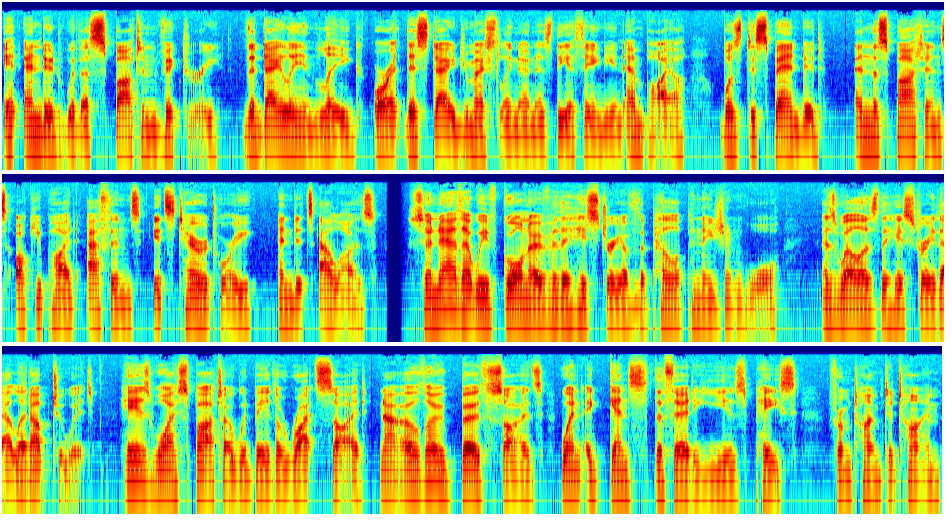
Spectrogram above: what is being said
it ended with a Spartan victory the Delian League, or at this stage mostly known as the Athenian Empire, was disbanded, and the Spartans occupied Athens, its territory, and its allies. So now that we've gone over the history of the Peloponnesian War, as well as the history that led up to it, here's why Sparta would be the right side. Now, although both sides went against the Thirty Years' Peace from time to time,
